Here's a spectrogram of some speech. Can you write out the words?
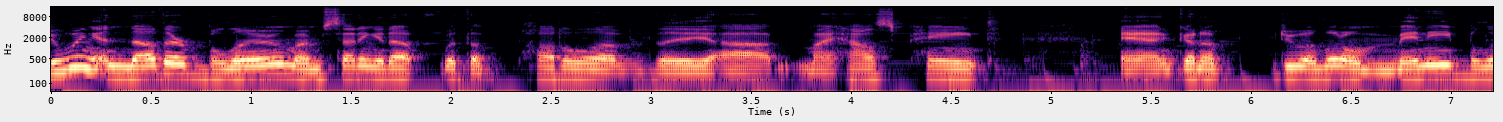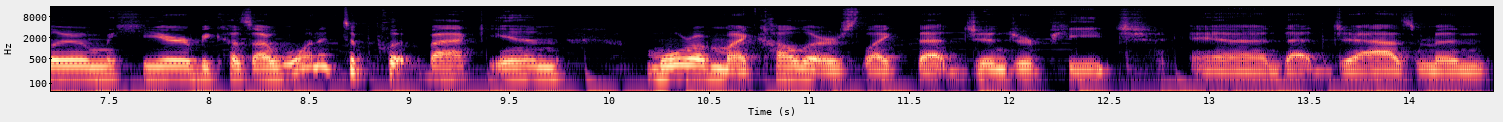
doing another bloom. I'm setting it up with a puddle of the uh, my house paint and gonna do a little mini bloom here because I wanted to put back in more of my colors like that ginger peach and that jasmine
